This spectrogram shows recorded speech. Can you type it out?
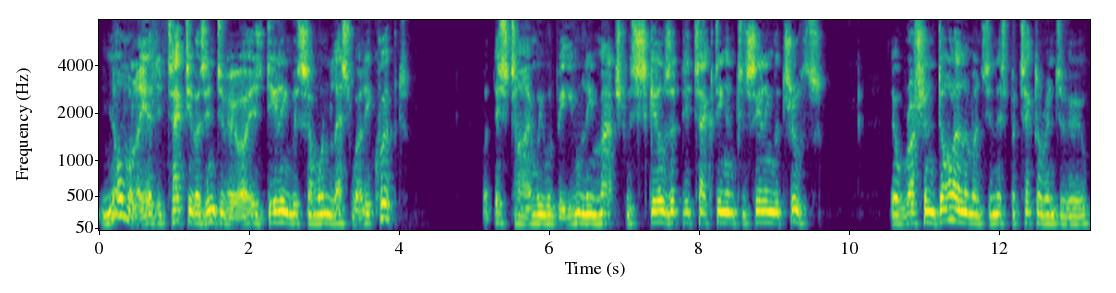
Normally, a detective as interviewer is dealing with someone less well equipped but this time we would be evenly matched with skills at detecting and concealing the truths. There were Russian doll elements in this particular interview.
